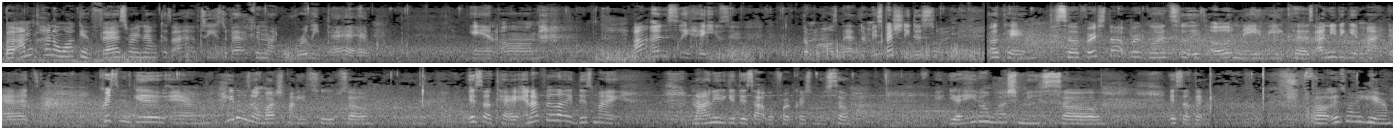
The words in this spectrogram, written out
But i'm kind of walking fast right now because i have to use the bathroom like really bad. And um i honestly hate using the mall's bathroom especially this one. Okay so first stop we're going to is old navy because i need to get my dad's christmas gift and he doesn't watch my youtube so it's okay. And i feel like this might now i need to get this out before christmas so yeah he don't watch me so it's okay so it's right here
